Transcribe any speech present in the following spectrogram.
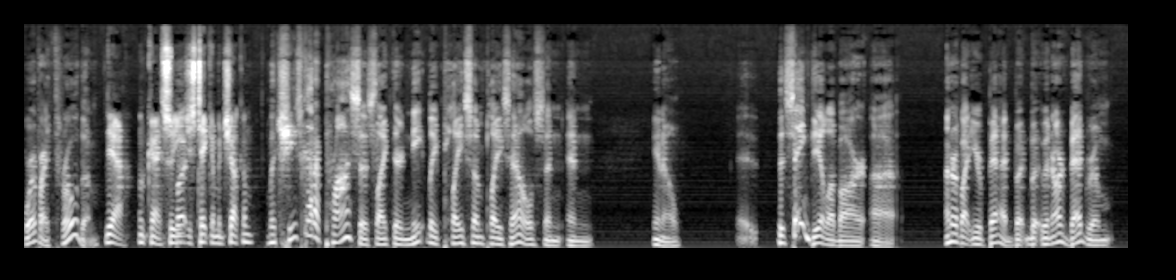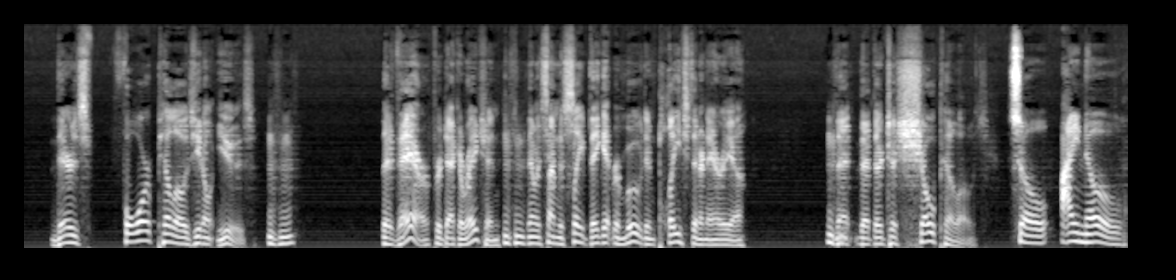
Wherever I throw them. Yeah. Okay. So you just take them and chuck them. But she's got a process like they're neatly placed someplace else, and and you know, uh, the same deal of our. Uh, I don't know about your bed, but but in our bedroom, there's four pillows you don't use. Mm-hmm. They're there for decoration. Then when it's time to sleep, they get removed and placed in an area that that they're just show pillows. So I know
